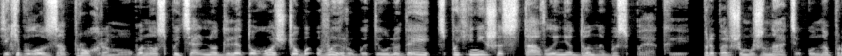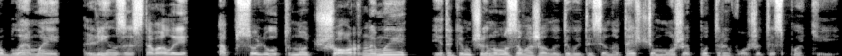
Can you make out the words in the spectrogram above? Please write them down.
які було запрограмовано спеціально для того, щоб виробити у людей спокійніше ставлення до небезпеки. При першому ж натяку на проблеми лінзи ставали абсолютно чорними і таким чином заважали дивитися на те, що може потривожити спокій.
